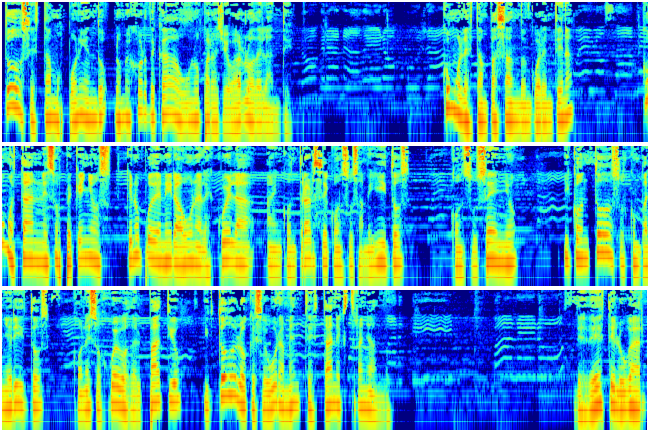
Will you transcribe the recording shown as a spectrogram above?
Todos estamos poniendo lo mejor de cada uno para llevarlo adelante. ¿Cómo le están pasando en cuarentena? ¿Cómo están esos pequeños que no pueden ir aún a la escuela a encontrarse con sus amiguitos, con su seño y con todos sus compañeritos, con esos juegos del patio y todo lo que seguramente están extrañando? Desde este lugar,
